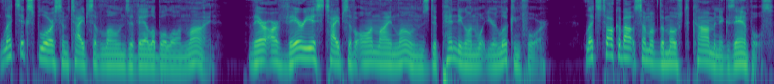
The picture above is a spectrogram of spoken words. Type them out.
let's explore some types of loans available online. There are various types of online loans depending on what you're looking for. Let's talk about some of the most common examples.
